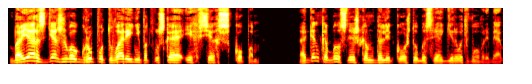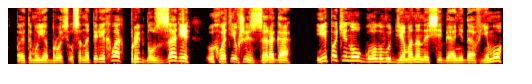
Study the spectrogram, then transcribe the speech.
Бояр сдерживал группу тварей, не подпуская их всех скопом. А Генка был слишком далеко, чтобы среагировать вовремя, поэтому я бросился на перехват, прыгнул сзади, ухватившись за рога, и потянул голову демона на себя, не дав ему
